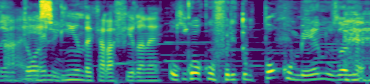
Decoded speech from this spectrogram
Né? Ai, Então, é assim, linda aquela fila, né? o Que- coco frito um pouco menos ali.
